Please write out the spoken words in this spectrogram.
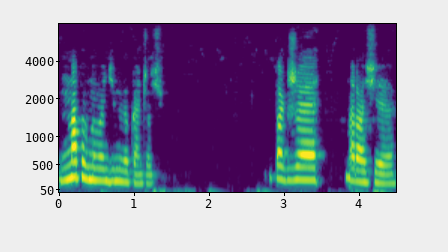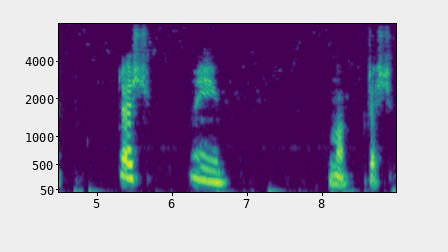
na pewno będziemy dokończać. Także na razie cześć. I no, cześć.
